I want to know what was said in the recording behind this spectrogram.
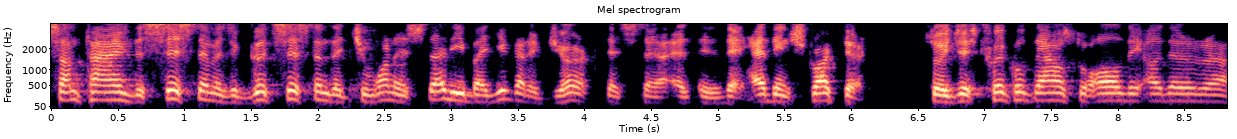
sometimes the system is a good system that you want to study, but you got a jerk that's uh, is the head instructor. So it just trickles down to all the other uh,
